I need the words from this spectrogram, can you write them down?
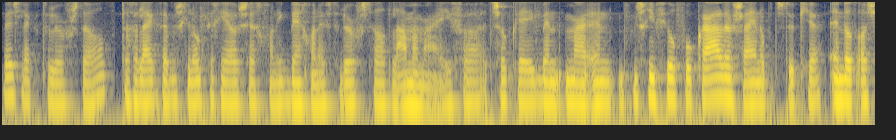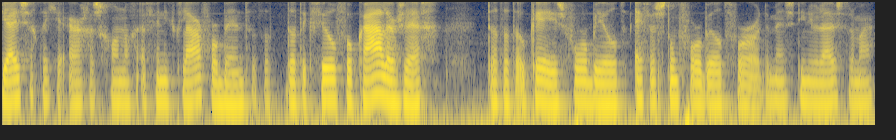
Wees lekker teleurgesteld. Tegelijkertijd misschien ook tegen jou zeggen van... ik ben gewoon even teleurgesteld, laat me maar even. Het is oké, ik ben... Maar, en misschien veel vocaler zijn op het stukje. En dat als jij zegt dat je ergens gewoon nog even niet klaar voor bent... dat, dat, dat ik veel vocaler zeg dat dat oké is. Voorbeeld, even een stom voorbeeld voor de mensen die nu luisteren, maar...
